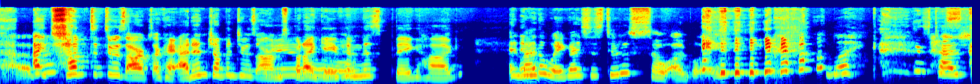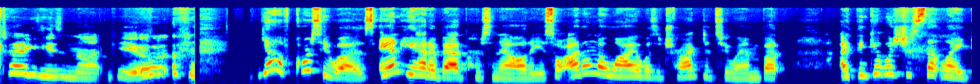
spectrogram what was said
God. I jumped into his arms. Okay, I didn't jump into his arms, but I gave him this big hug. and by the way, guys, this dude is so ugly. like just- hashtag he's not cute. yeah, of course he was, and he had a bad personality. So I don't know why I was attracted to him, but I think it was just that like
